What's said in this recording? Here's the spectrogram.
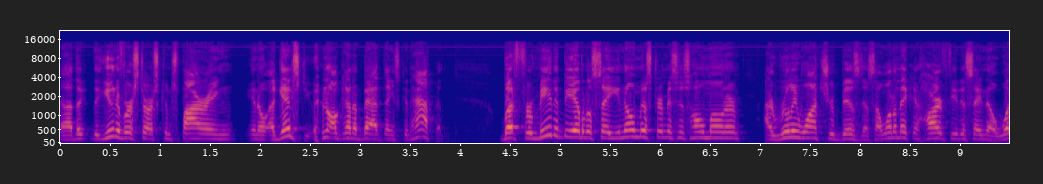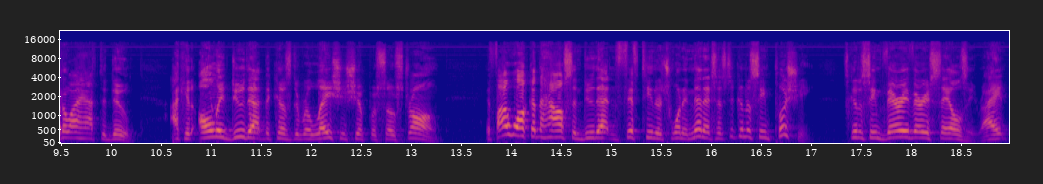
uh, the, the universe starts conspiring you know, against you, and all kind of bad things can happen. But for me to be able to say, you know, Mr. and Mrs. Homeowner, I really want your business. I want to make it hard for you to say no. What do I have to do? I can only do that because the relationship was so strong. If I walk in the house and do that in 15 or 20 minutes, it's just going to seem pushy. It's going to seem very, very salesy, right?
